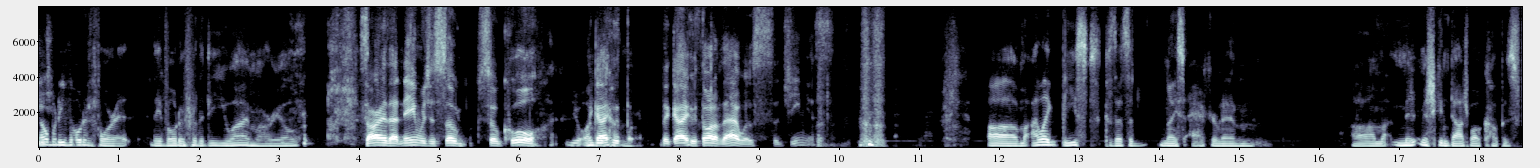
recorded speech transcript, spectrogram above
nobody voted for it. They voted for the DUI, Mario. Sorry, that name was just so so cool. You The guy who me. The guy who thought of that was a genius. Um, I like Beast because that's a nice acronym. Um, Mi- Michigan Dodgeball Cup is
